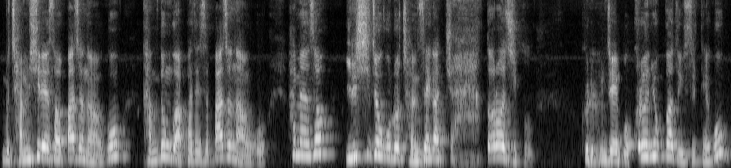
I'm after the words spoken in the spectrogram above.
뭐 잠실에서 빠져나오고 강동구 아파트에서 빠져나오고 하면서 일시적으로 전세가 쫙 떨어지고 그리고 음. 이제 뭐 그런 효과도 있을 테고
